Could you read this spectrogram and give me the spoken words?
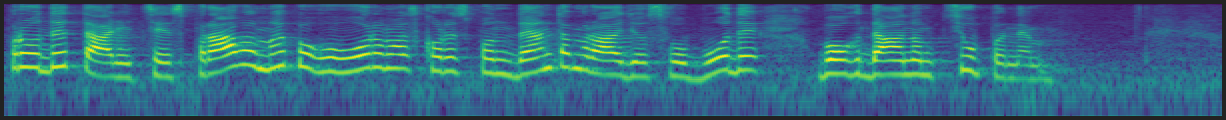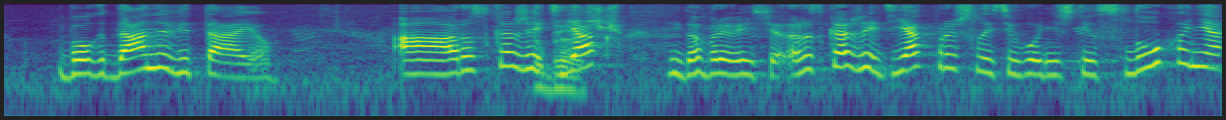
Про деталі цієї справи ми поговоримо з кореспондентом Радіо Свободи Богданом Цюпиним. Богдане, вітаю. А розкажіть, Добрий як вечір. добрий вечір. Розкажіть, як пройшли сьогоднішні слухання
